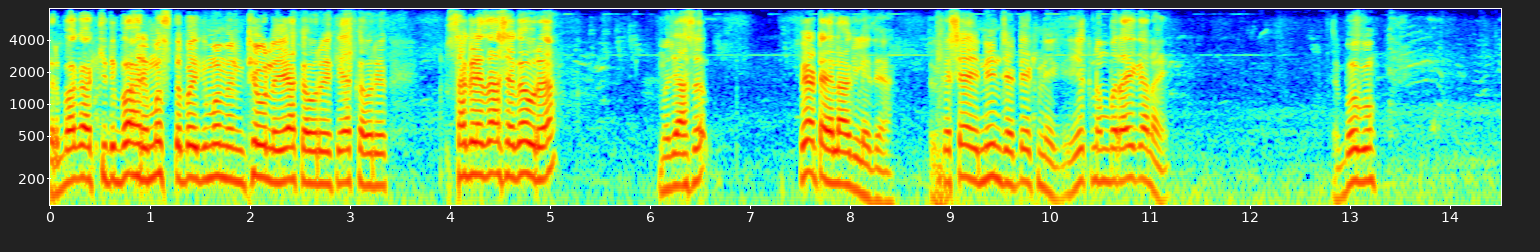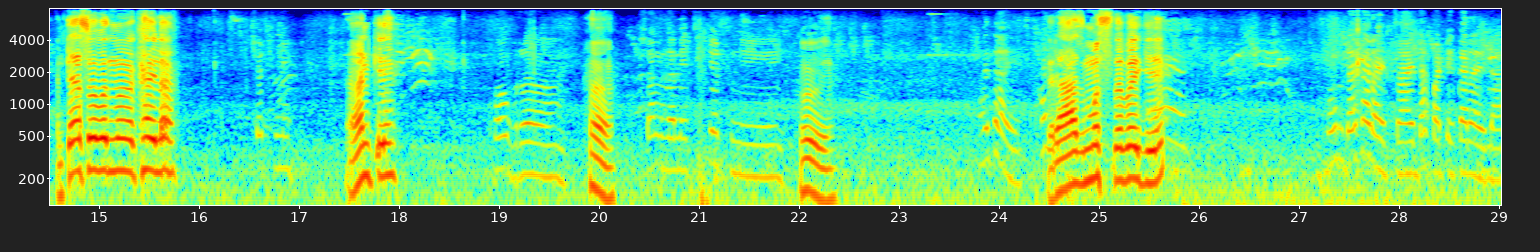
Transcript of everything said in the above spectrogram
तर बघा किती भारी मस्त पैकी मम्मीने ठेवलं एकावर एक एकावर एक. सगळ्याच अशा गवऱ्या म्हणजे असं पेटायला लागल्या त्या. तर कशा आहे निंजा टेक्निक एक नंबर आहे का नाही? तर बघू. आणि त्यासोबत मग खायला? आणखी? हां. शेंगदाण्याची चटणी होय. माहीत आहे तर आज मस्त पैकी. करायचा आहे धपाटे करायला.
